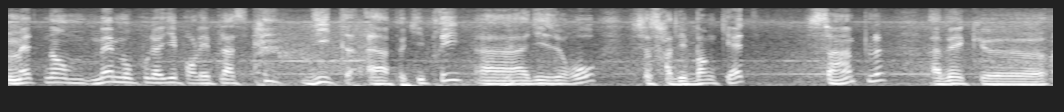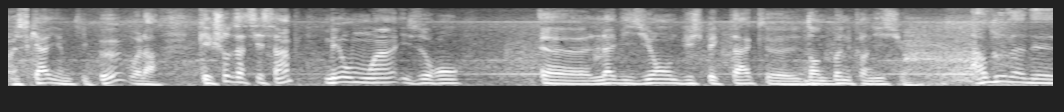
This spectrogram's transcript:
Maintenant, même au poulailler pour les places dites à petit prix, à 10 euros, ce sera des banquettes simples avec euh, un sky un petit peu, voilà, quelque chose d'assez simple, mais au moins ils auront euh, la vision du spectacle dans de bonnes conditions. Arnaud Lanez,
